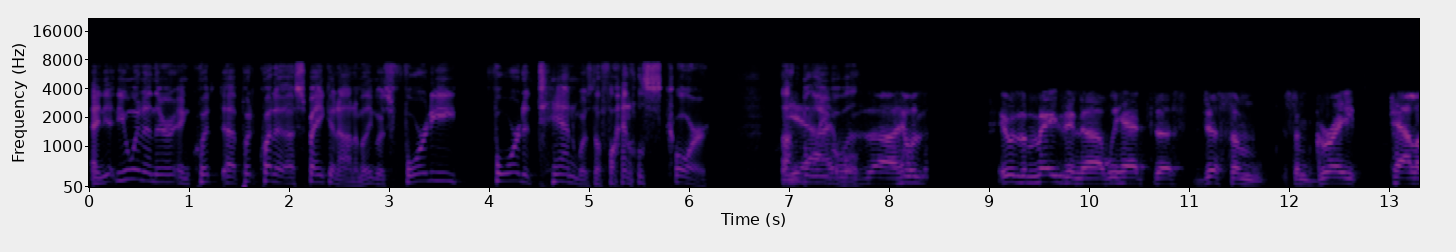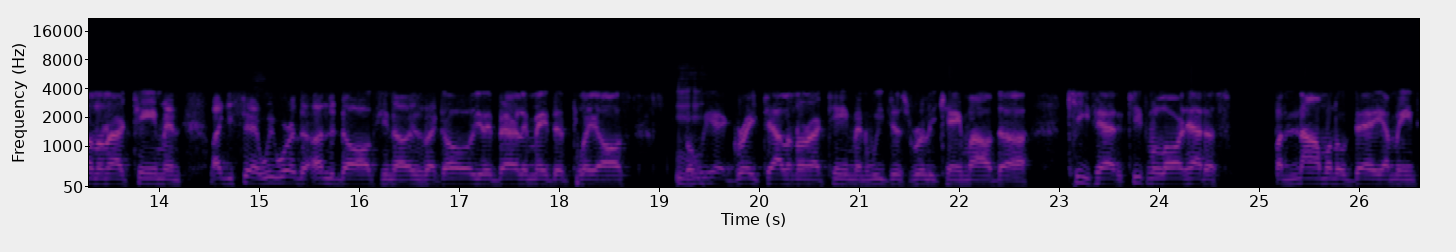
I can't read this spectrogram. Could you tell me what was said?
And yet you went in there and quit, uh, put quite a, a spanking on them. I think it was 44 to 10 was the final score. Unbelievable. Yeah, it was uh, it was it was amazing. Uh, we had uh, just some some great talent on our team, and like you said, we were the underdogs. You know, it was like, oh, they barely made the playoffs, but we had great talent on our team, and we just really came out. Uh, Keith had Keith Millard had a phenomenal day. I mean,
